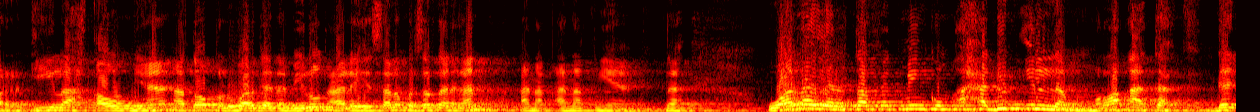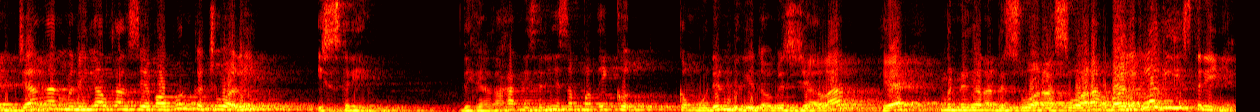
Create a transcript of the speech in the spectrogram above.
pergilah kaumnya atau keluarga Nabi Lut alaihissalam beserta dengan anak-anaknya. Nah, wala yaltafit minkum ahadun illa ra'atak dan jangan meninggalkan siapa pun kecuali istri. Dikatakan istrinya sempat ikut. Kemudian begitu habis jalan, ya, mendengar ada suara-suara, balik lagi istrinya.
